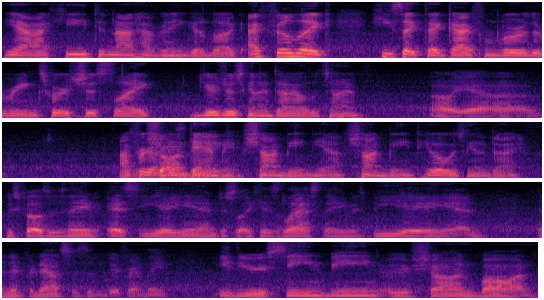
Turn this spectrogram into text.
Yeah, he did not have any good luck. I feel like he's like that guy from Lord of the Rings where it's just like you're just gonna die all the time. Oh yeah. Uh, I forgot Sean his damn Bean. name. Sean Bean, yeah. Sean Bean. He's always gonna die. He spells his name S E A N, just like his last name is B A N, and then pronounces them differently. Either you're Sean Bean or you're Sean Bond.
